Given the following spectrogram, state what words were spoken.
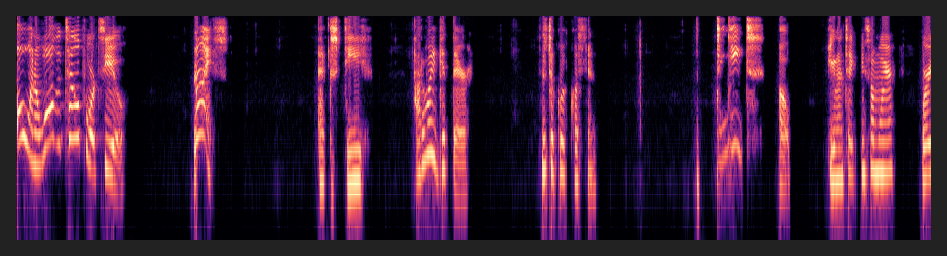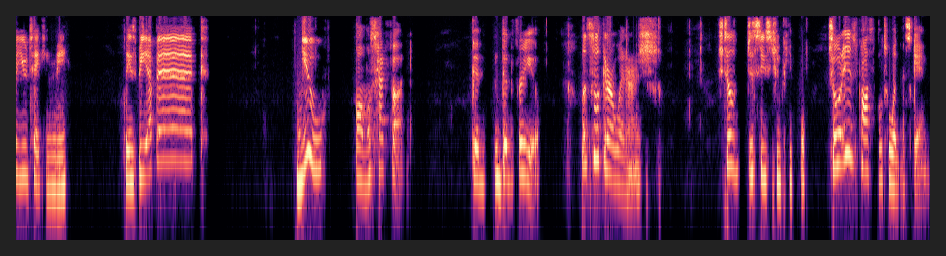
Oh, and a wall that teleports you! Nice! XD. How do I get there? Just a quick question. Delete! Oh, you're gonna take me somewhere? Where are you taking me? Please be epic! You almost had fun. Good, good for you. Let's look at our winners. Still just these two people. So it is possible to win this game.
